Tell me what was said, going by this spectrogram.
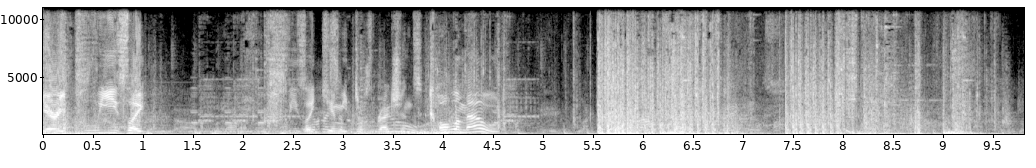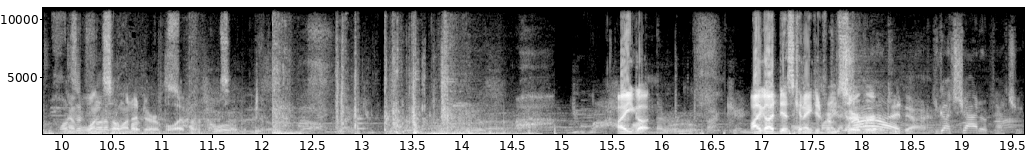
Gary, please, like, please, like, What am I give me directions. Call him out. I have one front of cell and a durable. I have one cool. cell and a durable. Oh, you got, On the roof. I got disconnected Oh from my server. God. You got shadowed, Patrick.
